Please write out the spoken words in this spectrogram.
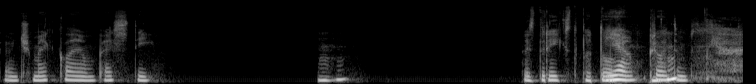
ka viņš meklē un pestī. Mm -hmm. Es drīkstu par to. Jā, protams. Mm -hmm.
